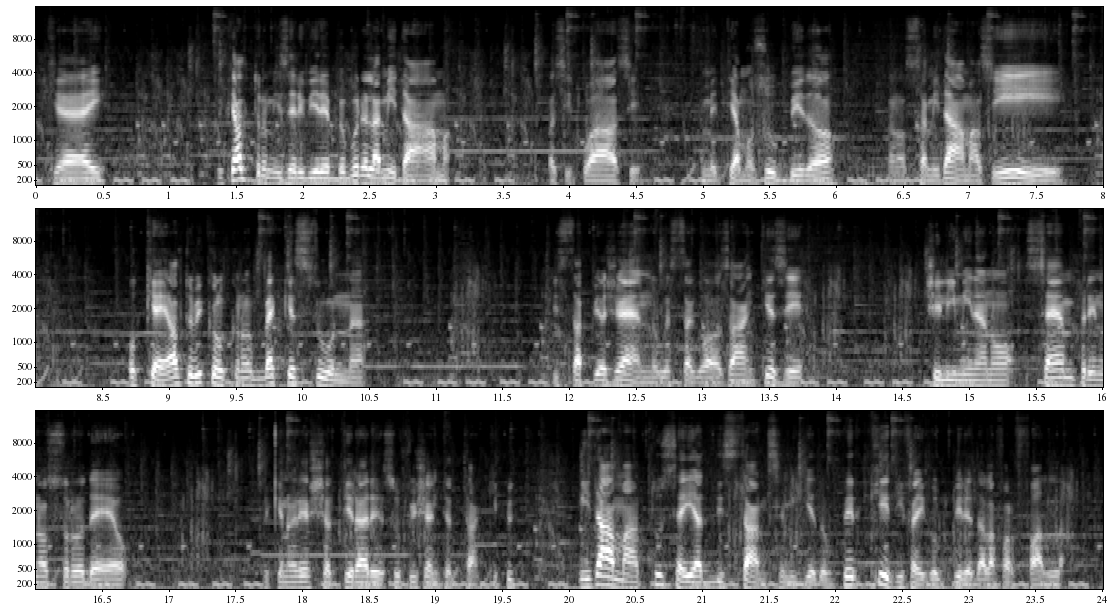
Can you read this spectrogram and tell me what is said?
Ok. Più che altro mi servirebbe pure la Mitama. Quasi quasi. La mettiamo subito. La nostra Mitama, sì. Ok, altro piccolo knockback e stun. Ci sta piacendo questa cosa, anche se ci eliminano sempre il nostro rodeo. Perché non riesce a tirare sufficienti attacchi. Mitama, tu sei a distanza, mi chiedo, perché ti fai colpire dalla farfalla?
